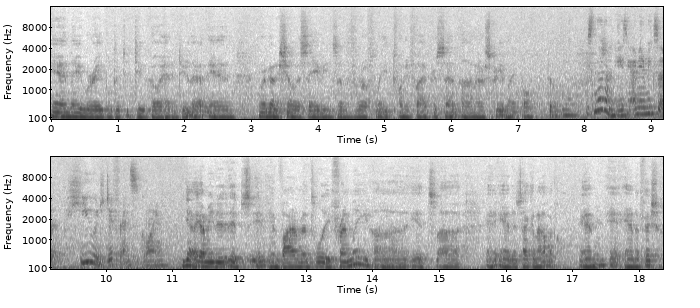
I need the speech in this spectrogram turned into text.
And they were able to, to to go ahead and do that. And we're going to show a savings of roughly 25% on our streetlight bulb bill. Isn't that amazing? I mean, it makes a huge difference going, Yeah, I mean, it- it's environmentally friendly, uh, it's, uh, and it's economical and, and efficient.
